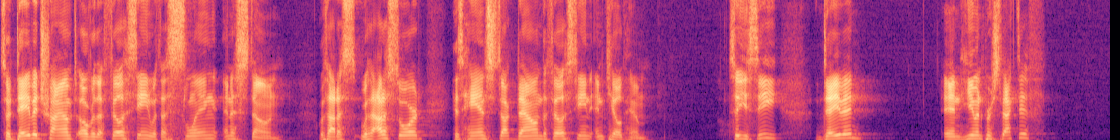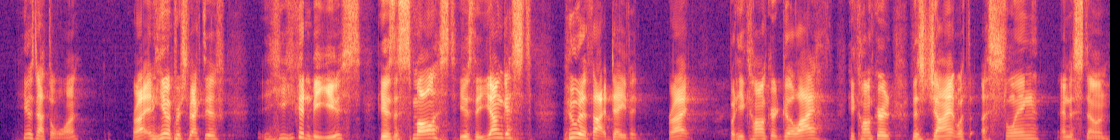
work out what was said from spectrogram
So David triumphed over the Philistine with a sling and a stone. Without a, without a sword, his hand struck down the Philistine and killed him. So you see, David, in human perspective, he was not the one, right? In human perspective, he, he couldn't be used. He was the smallest, he was the youngest. Who would have thought David, right? But he conquered Goliath. He conquered this giant with a sling and a stone.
